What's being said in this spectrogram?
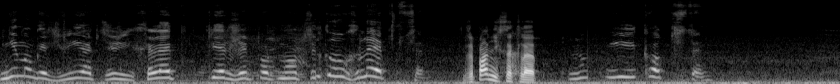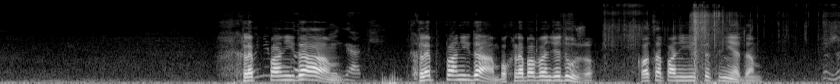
nie mogę dźwigać, czyli chleb pierwszej pomocy, tylko chleb chcę. Że pani chce chleb. No i kot chcę. Chleb nie pani mogę dam. Chleb pani dam, bo chleba będzie dużo. Koca pani niestety nie dam. Proszę?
